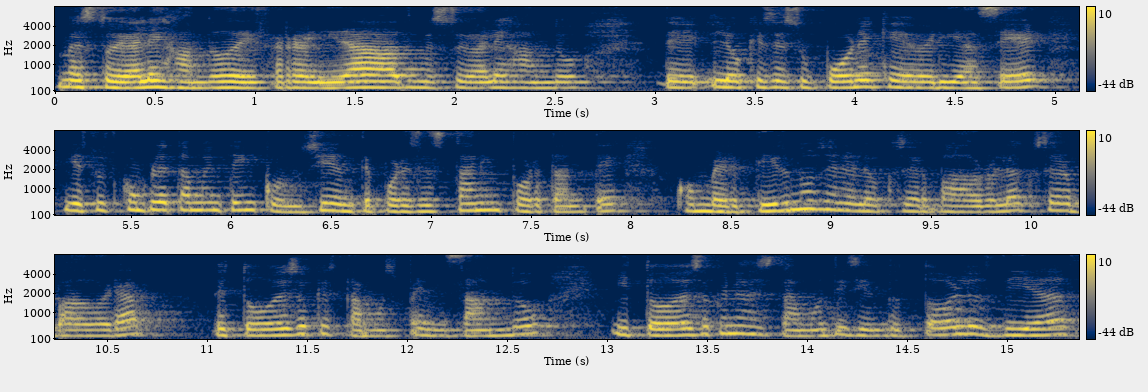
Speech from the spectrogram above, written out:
me estoy alejando de esa realidad, me estoy alejando de lo que se supone que debería ser y esto es completamente inconsciente, por eso es tan importante convertirnos en el observador o la observadora de todo eso que estamos pensando y todo eso que nos estamos diciendo todos los días,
